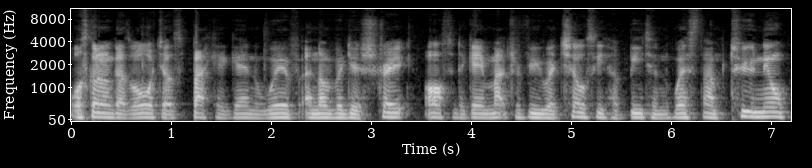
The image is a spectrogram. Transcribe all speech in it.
What's going on guys, WorldWideChels back again with another video straight after the game match review where Chelsea have beaten West Ham 2-0.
